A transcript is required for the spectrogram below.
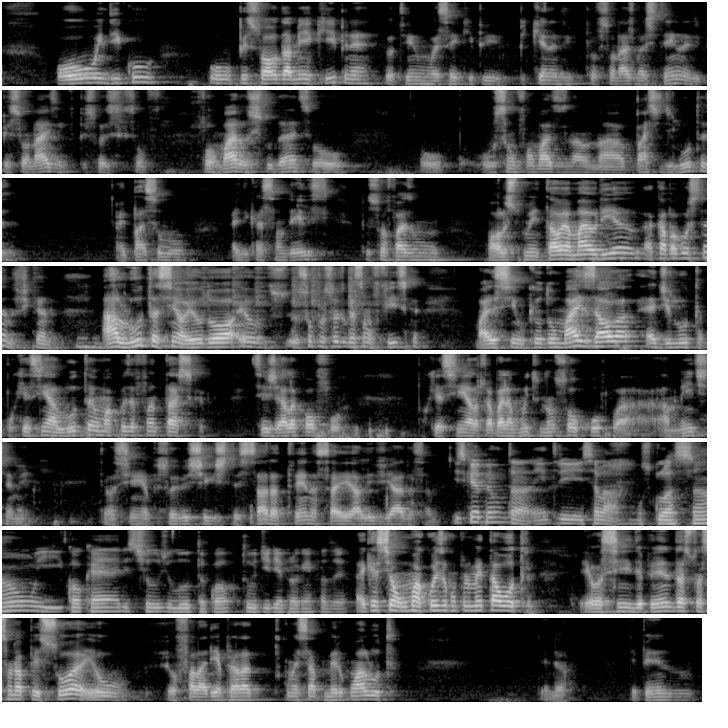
Ou indico o pessoal da minha equipe, né? Eu tenho essa equipe pequena de profissionais, mas tenho né, de personagens, né, pessoas que são formadas, estudantes ou, ou, ou são formados na, na parte de lutas. Aí passo a indicação deles, a pessoa faz um, uma aula experimental e a maioria acaba gostando, ficando. A luta, assim, ó, eu dou, eu, eu sou professor de educação física, mas assim, o que eu dou mais aula é de luta, porque assim, a luta é uma coisa fantástica, seja ela qual for. Porque assim, ela trabalha muito não só o corpo, a, a mente também. Então assim, a pessoa às vezes chega estressada, treina, sai aliviada, sabe? Isso que eu ia perguntar, entre, sei lá, musculação e qualquer estilo de luta, qual tu diria pra alguém fazer? É que assim, ó, uma coisa complementa a outra. Eu assim, dependendo da situação da pessoa, eu eu falaria para ela começar primeiro com a luta. entendeu? Dependendo, do,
